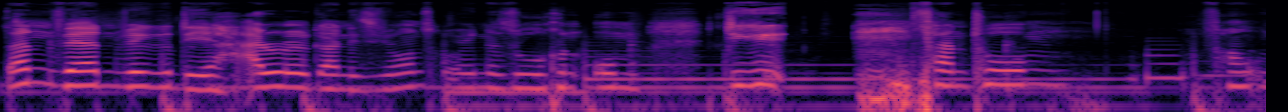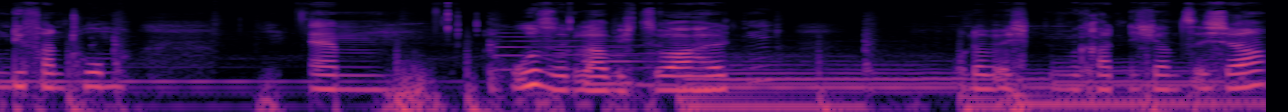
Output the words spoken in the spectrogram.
dann werden wir die Hyrule Garnisonsruine suchen, um die Phantom, um die Phantom, ähm, Hose, glaube ich, zu erhalten. Oder ich bin mir gerade nicht ganz sicher.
